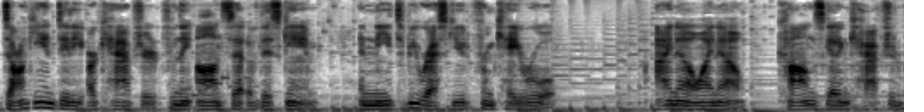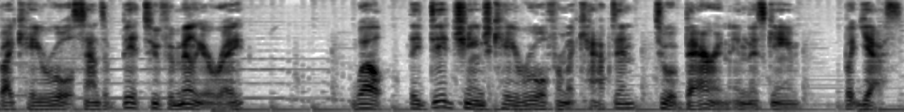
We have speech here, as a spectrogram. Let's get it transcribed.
Donkey and Diddy are captured from the onset of this game and need to be rescued from K. Rool. I know, I know. Kong's getting captured by K. Rool sounds a bit too familiar, right? Well, they did change K. Rool from a captain to a baron in this game, but yes,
